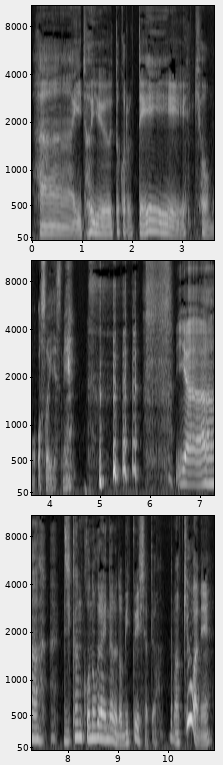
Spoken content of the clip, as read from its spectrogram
はーい。というところで、今日も遅いですね。いやー、時間このぐらいになるのびっくりしちゃったよ。まあ今日はね、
